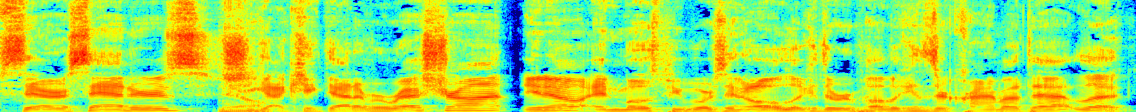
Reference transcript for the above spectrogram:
Sarah Sanders. She got kicked out of a restaurant, you know, and most people are saying, "Oh, look at the Republicans; they're crying about that." Look,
